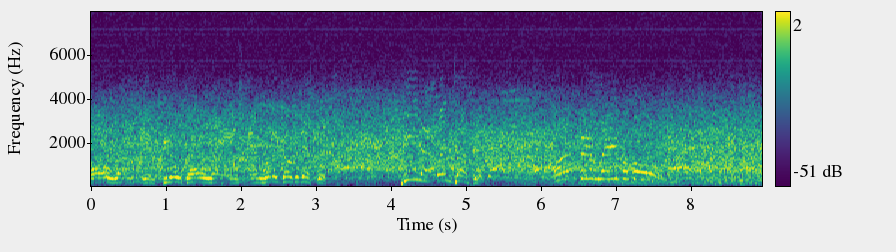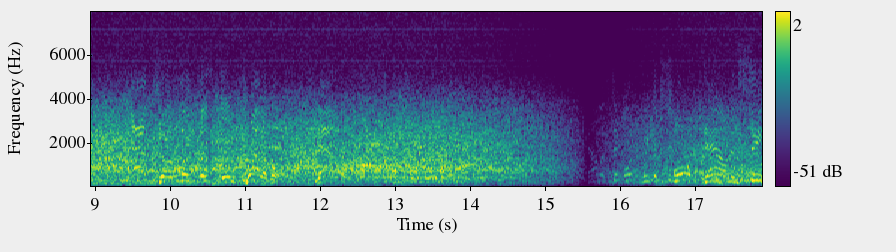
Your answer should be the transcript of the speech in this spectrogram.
Already in field goal range, and will it go the distance? Pete Allen does it. Unbelievable! Absolutely incredible. Now, Now let's take a look if we can slow it down and see.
